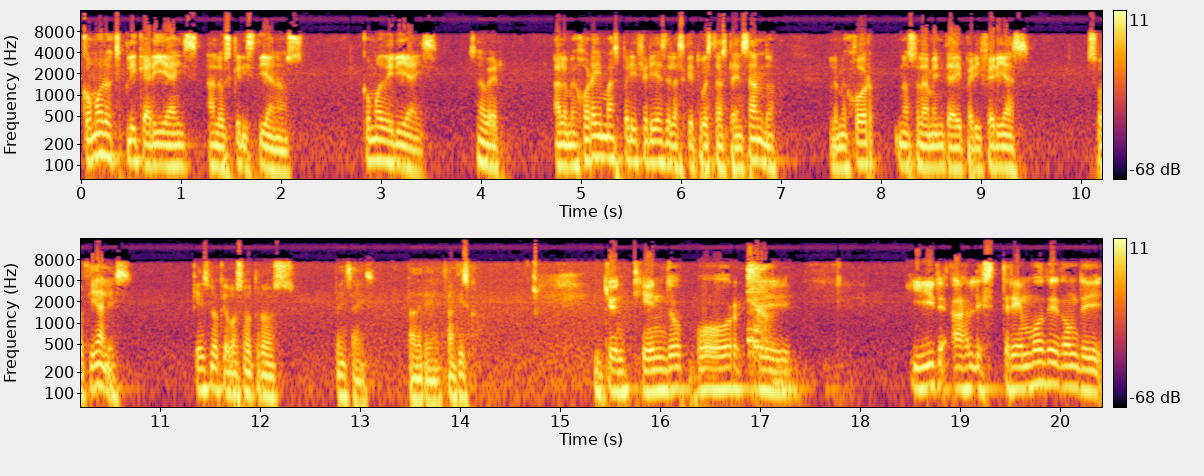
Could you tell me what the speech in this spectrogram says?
¿cómo lo explicaríais a los cristianos? ¿Cómo diríais? A ver, a lo mejor hay más periferias de las que tú estás pensando. A lo mejor no solamente hay periferias sociales. ¿Qué es lo que vosotros pensáis, Padre Francisco? Yo entiendo por eh, ir al extremo de donde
